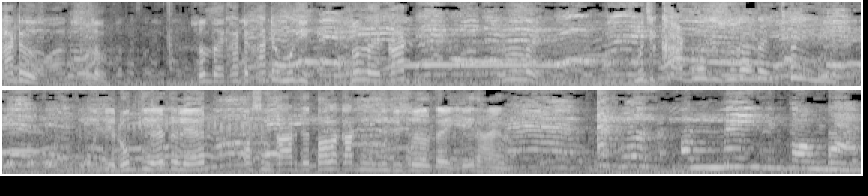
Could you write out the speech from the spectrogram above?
काट्यो दाई काट्यो काट्यो मुजी। सुजल दाई काट। सुजल दाई मुजी काट मुजी सुजल दाई थुई मुजी रोकिदियो है तैँले हेर कसम काट्थ्यो तल काट्नु मुजी सुजल दाई केही थाहा छैन That was amazing comeback.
